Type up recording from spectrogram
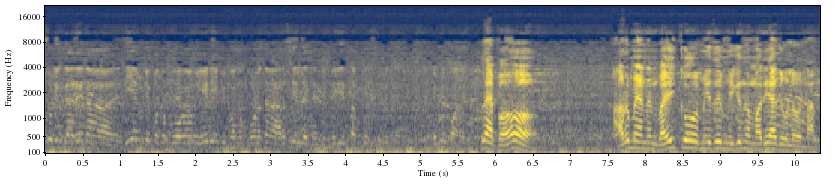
வைகோ சொல்லியிருக்காரு. நான் டிஎம்கே பக்கம் போகாம ஏடிஎம்கே பக்கம் போனதான் அரசியல் செஞ்ச பெரிய தப்புன்னு சொல்லியிருக்காரு. எப்படி பாருங்க? இல்லை இப்போ அருமையண்ணன் வைகோ மீது மிகுந்த மரியாதை உள்ளவர் நான்.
